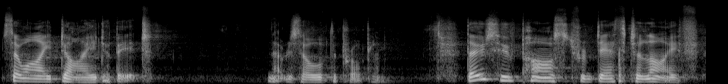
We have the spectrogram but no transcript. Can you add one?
So I died a bit. And that resolved the problem. Those who've passed from death to life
